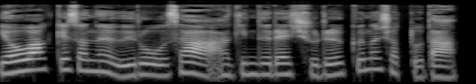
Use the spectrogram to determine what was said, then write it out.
여호와께서는 의로우사 악인들의 줄을 끊으셨도다.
